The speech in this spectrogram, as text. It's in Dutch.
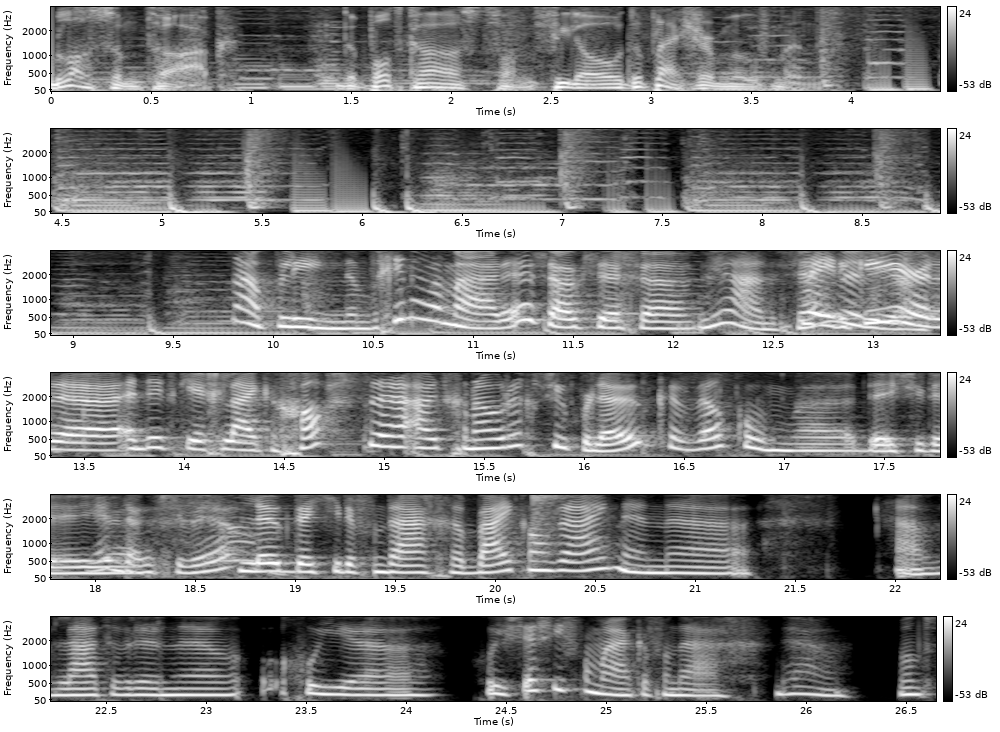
Blossom Talk, de podcast van Philo The Pleasure Movement. Nou, Paulien, dan beginnen we maar, hè, zou ik zeggen. Ja, de Tweede keer uh, en dit keer gelijk een gast uh, uitgenodigd. Superleuk. Uh, welkom, uh, Desiree. Ja, dankjewel. Leuk dat je er vandaag bij kan zijn. En nou, laten we er een goede, goede sessie van maken vandaag. Ja, want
